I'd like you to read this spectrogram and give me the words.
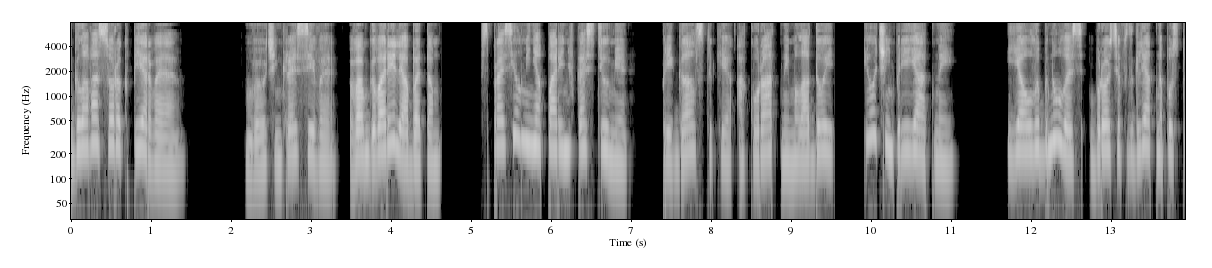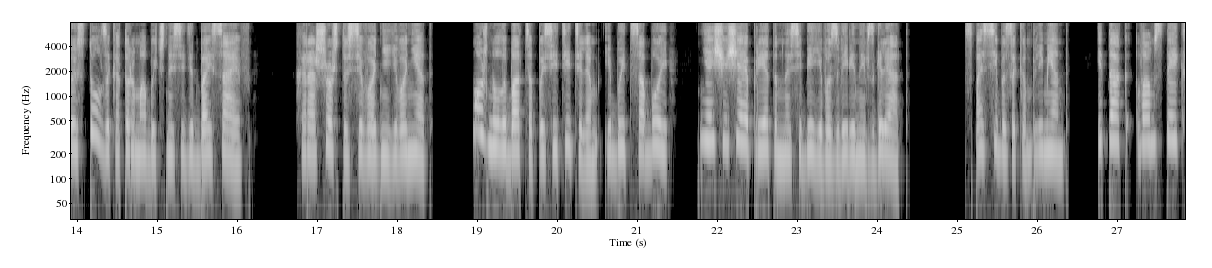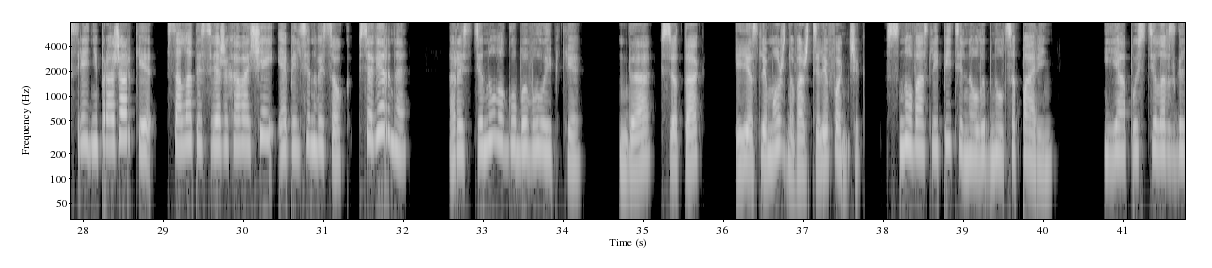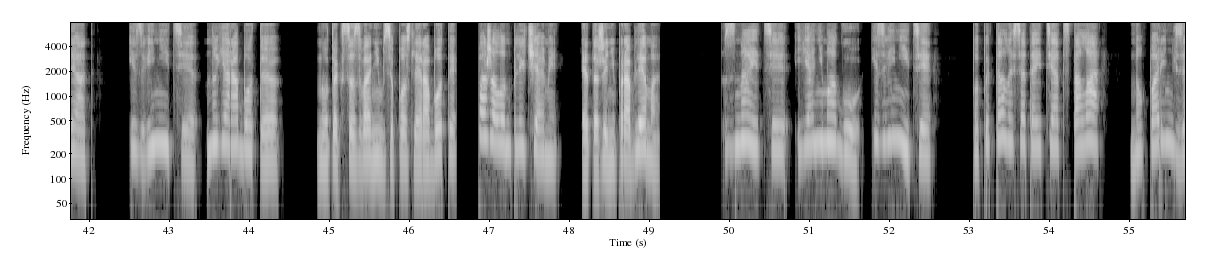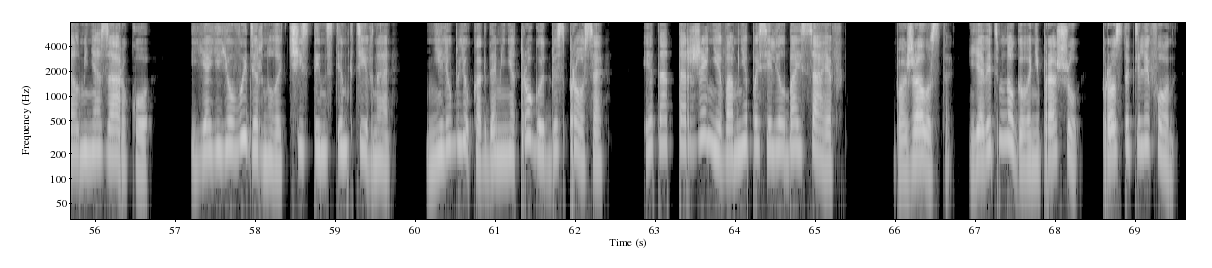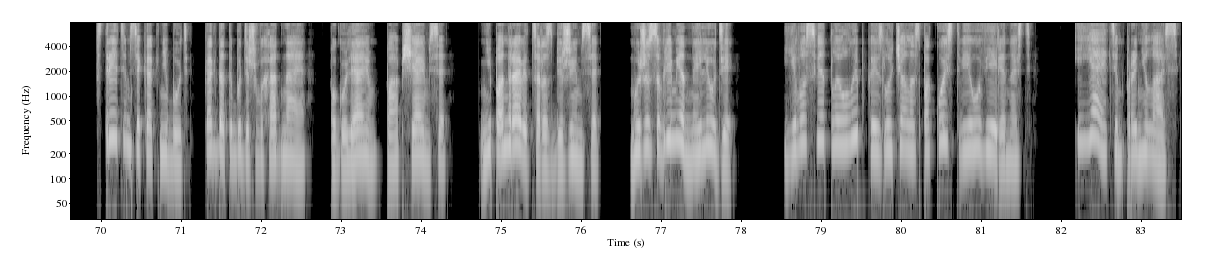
Глава 41. «Вы очень красивая. Вам говорили об этом?» — спросил меня парень в костюме. При галстуке, аккуратный, молодой и очень приятный. Я улыбнулась, бросив взгляд на пустой стол, за которым обычно сидит Байсаев. Хорошо, что сегодня его нет. Можно улыбаться посетителям и быть собой, не ощущая при этом на себе его звериный взгляд. «Спасибо за комплимент. Итак, вам стейк средней прожарки, салат из свежих овощей и апельсиновый сок. Все верно?» Растянула губы в улыбке. «Да, все так. И если можно, ваш телефончик». Снова ослепительно улыбнулся парень. Я опустила взгляд. «Извините, но я работаю». «Ну так созвонимся после работы», — пожал он плечами. «Это же не проблема». «Знаете, я не могу, извините». Попыталась отойти от стола, но парень взял меня за руку. Я ее выдернула чисто инстинктивно. Не люблю, когда меня трогают без спроса. Это отторжение во мне поселил Байсаев. «Пожалуйста, я ведь многого не прошу. Просто телефон. Встретимся как-нибудь, когда ты будешь выходная. Погуляем, пообщаемся. Не понравится — разбежимся. Мы же современные люди». Его светлая улыбка излучала спокойствие и уверенность. И я этим пронялась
